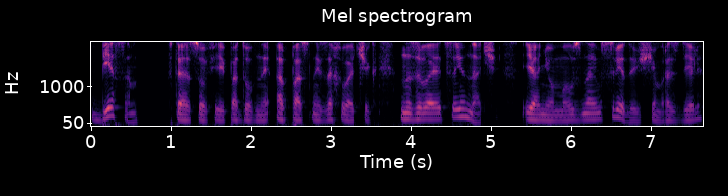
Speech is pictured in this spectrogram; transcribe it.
бесом, в теософии подобный опасный захватчик называется иначе, и о нем мы узнаем в следующем разделе.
